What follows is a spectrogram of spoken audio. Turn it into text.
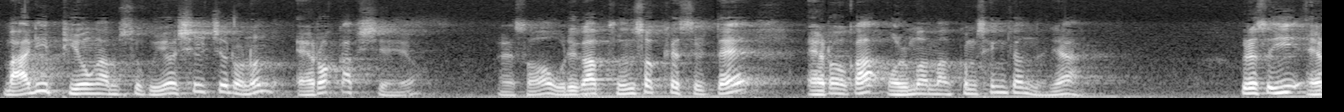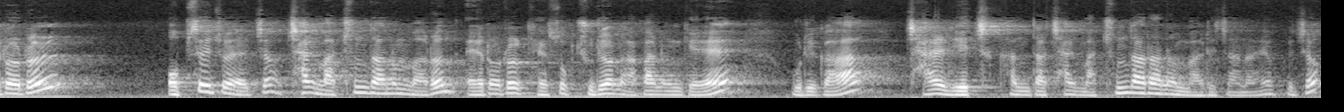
말이 비용 함수고요. 실제로는 에러 값이에요. 그래서 우리가 분석했을 때 에러가 얼마만큼 생겼느냐. 그래서 이 에러를 없애줘야죠. 잘 맞춘다는 말은 에러를 계속 줄여나가는 게 우리가 잘 예측한다, 잘 맞춘다라는 말이잖아요. 그죠?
